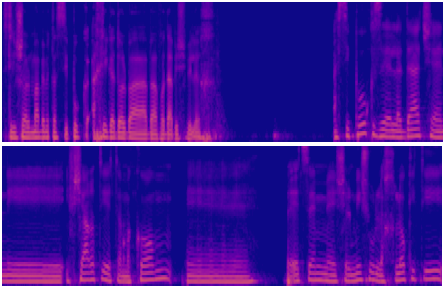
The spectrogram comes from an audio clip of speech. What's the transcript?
רציתי לשאול מה באמת הסיפוק הכי גדול ב- בעבודה בשבילך. הסיפוק זה לדעת שאני אפשרתי את המקום אה, בעצם אה, של מישהו לחלוק איתי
